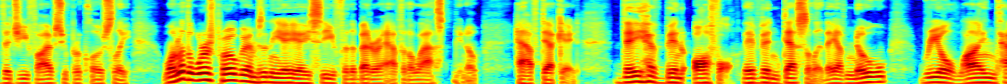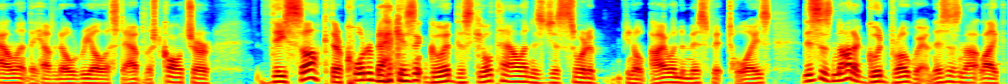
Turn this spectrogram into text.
the G5 super closely. One of the worst programs in the AAC for the better half of the last, you know, half decade. They have been awful. They've been desolate. They have no real line talent. They have no real established culture. They suck. Their quarterback isn't good. The skill talent is just sort of, you know, island of misfit toys. This is not a good program. This is not like,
